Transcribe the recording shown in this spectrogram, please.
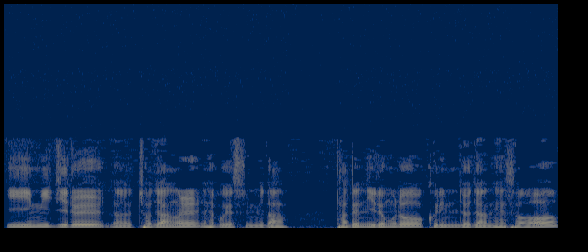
이 이미지를 어, 저장을 해 보겠습니다. 다른 이름으로 그림 저장해서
